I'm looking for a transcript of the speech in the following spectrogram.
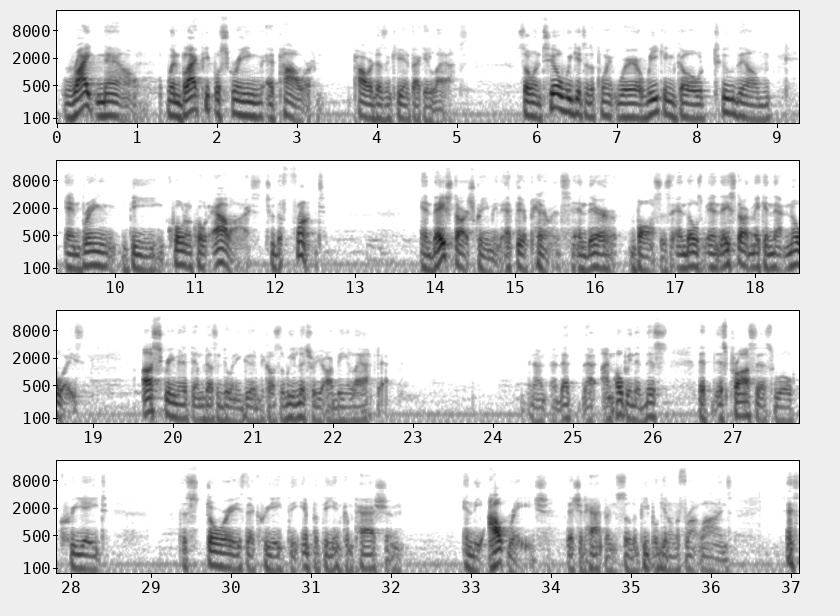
right now, when black people scream at power, power doesn't care. In fact, it laughs. So until we get to the point where we can go to them and bring the quote unquote allies to the front, and they start screaming at their parents and their bosses and those and they start making that noise us screaming at them doesn't do any good because we literally are being laughed at. And I, that, that, I'm hoping that this, that this process will create the stories that create the empathy and compassion and the outrage that should happen so that people get on the front lines and,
